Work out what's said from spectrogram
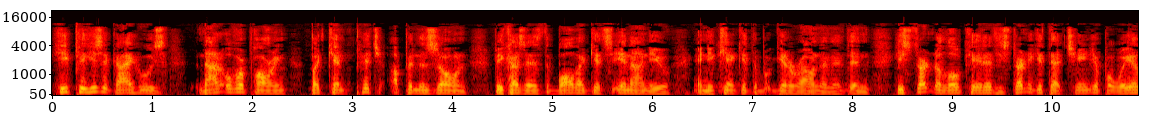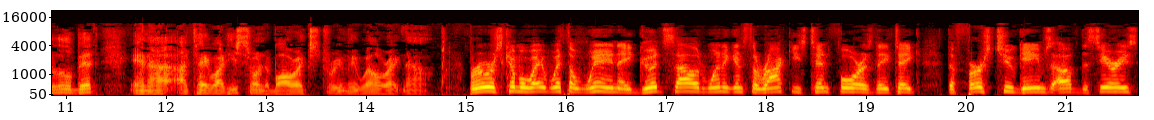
He he's a guy who's not overpowering, but can pitch up in the zone because as the ball that gets in on you and you can't get the get around in it, and he's starting to locate it. He's starting to get that changeup away a little bit, and uh, I'll tell you what, he's throwing the ball extremely well right now. Brewers come away with a win, a good solid win against the Rockies 10-4 as they take the first two games of the series.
